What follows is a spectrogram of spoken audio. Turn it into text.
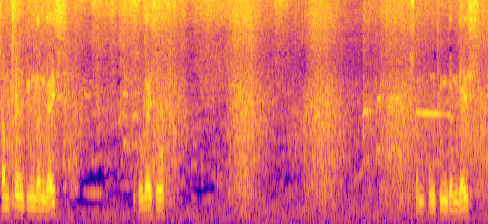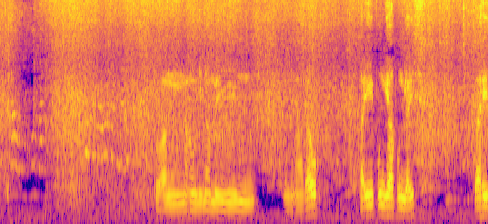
Sampung pinggan guys. Ito guys oh. Sampung pinggan guys. Ito ang nahuli namin ngayong araw. Kaipon gihapon guys. Kahit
